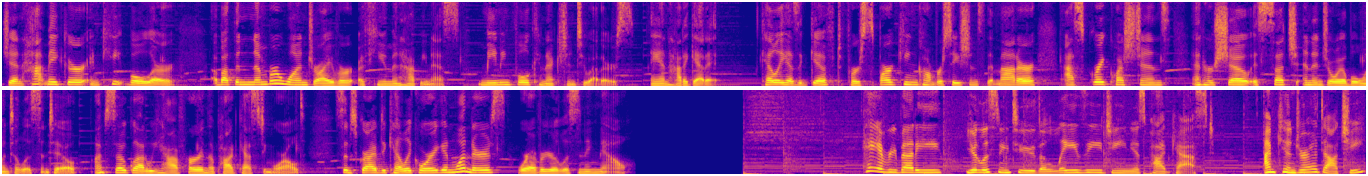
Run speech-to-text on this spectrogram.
Jen Hatmaker, and Kate Bowler about the number one driver of human happiness meaningful connection to others and how to get it. Kelly has a gift for sparking conversations that matter, asks great questions, and her show is such an enjoyable one to listen to. I'm so glad we have her in the podcasting world. Subscribe to Kelly Corrigan Wonders wherever you're listening now. Hey, everybody. You're listening to the Lazy Genius Podcast. I'm Kendra Adachi,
